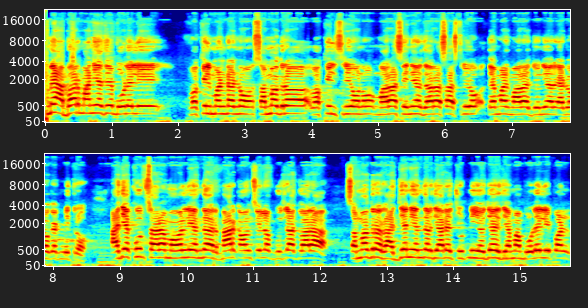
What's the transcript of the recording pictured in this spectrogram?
અમે આભાર માનીએ છીએ બોડેલી વકીલ મંડળનો, સમગ્ર વકીલશ્રીઓનો, મારા સિનિયર ધારાશાસ્ત્રીઓ તેમજ મારા જુનિયર એડવોકેટ મિત્રો. આજે ખૂબ સારા માહોલની અંદર બાર કાઉન્સિલ ઓફ ગુજરાત દ્વારા સમગ્ર રાજ્યની અંદર જ્યારે ચૂંટણી યોજાઈ, જેમાં બોડેલી પણ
